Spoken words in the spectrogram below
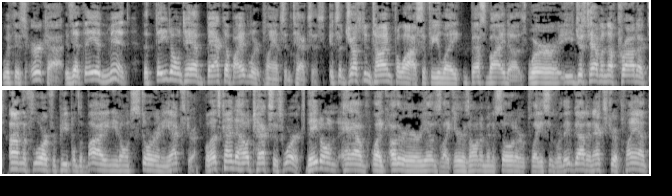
with this ERCOT is that they admit that they don't have backup idler plants in Texas. It's a just in time philosophy like Best Buy does, where you just have enough product on the floor for people to buy and you don't store any extra. Well, that's kind of how Texas works. They don't have like other areas like Arizona, Minnesota, or places where they've got an extra plant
